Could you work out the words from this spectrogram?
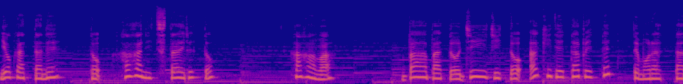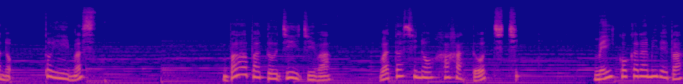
よかったねと母に伝えると母は「ばあばとじいじと秋で食べて」ってもらったのと言います。ばあばとじいじは私の母と父姪っ子から見れば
